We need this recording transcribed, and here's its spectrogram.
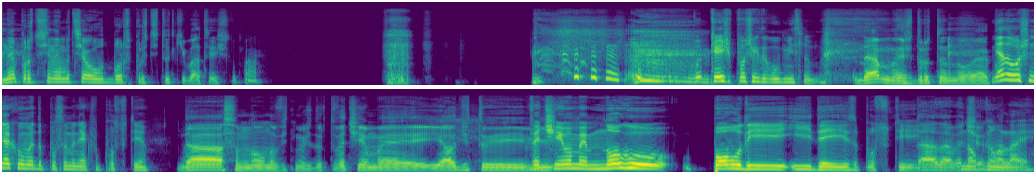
Не, просто си няма цял отбор с проститутки, бате, и пане. Че ще почнах да го обмислям. Да, между другото много яко. Няма да лошо някой момент да пуснем някаква простотия. Да, аз съм много на вид, между другото. Вече имаме и аудиото и... Вече имаме много поводи и идеи за простотии. Да, да, вече. Not gonna lie.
